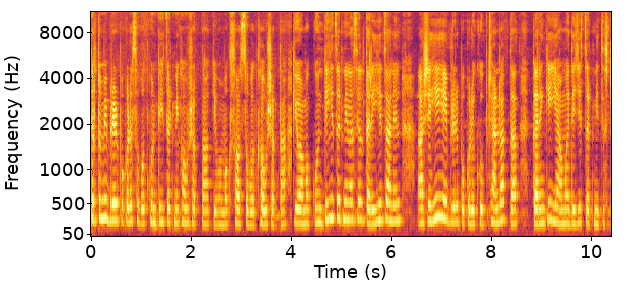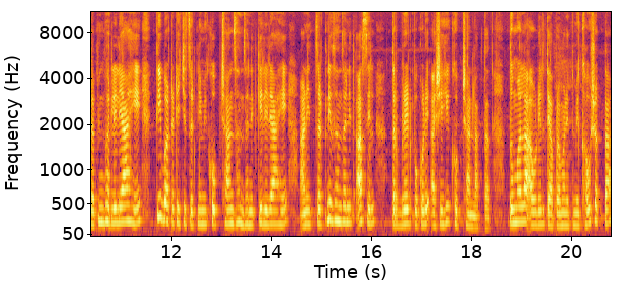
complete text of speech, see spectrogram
तर तुम्ही ब्रेड पकोड्यासोबत कोणतीही चटणी खाऊ शकता किंवा मग सॉससोबत खाऊ शकता किंवा मग कोणतीही चटणी नसेल तरीही चालेल. असेही हे ब्रेड पकोडे खूप छान लागतात कारण की यामध्ये जी चटणीचं स्टफिंग भरलेली आहे ती बटाट्याची चटणी मी खूप छान झणझणीत केलेली आहे आणि चटणी झणझणीत असेल तर ब्रेड पकोडे असेही खूप छान लागतात. तुम्हाला आवडेल त्याप्रमाणे तुम्ही खाऊ शकता.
